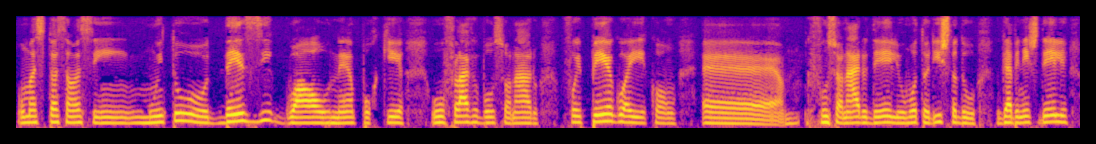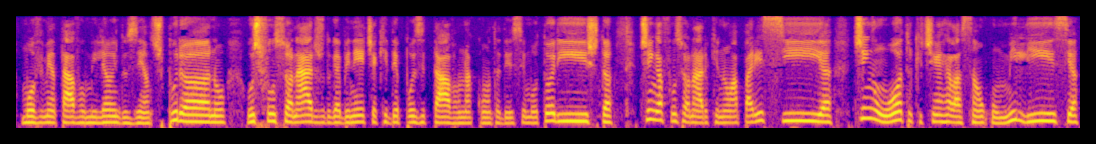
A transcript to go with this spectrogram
uma situação assim muito desigual, né? Porque o Flávio Bolsonaro foi pego aí com é, funcionário dele, o motorista do, gabinete dele movimentava um milhão e duzentos por ano, os funcionários do gabinete é que depositavam na conta desse motorista, tinha funcionário que não aparecia, tinha um outro que tinha relação com milícia,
